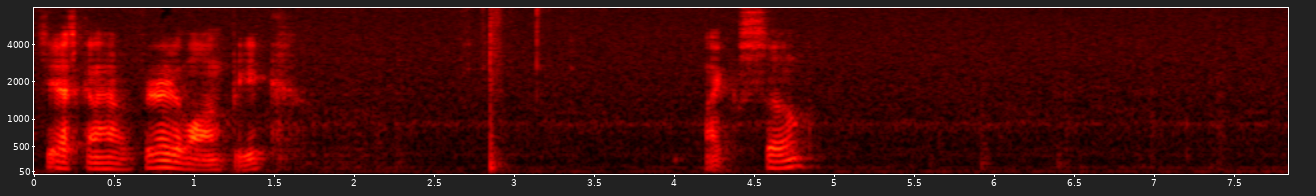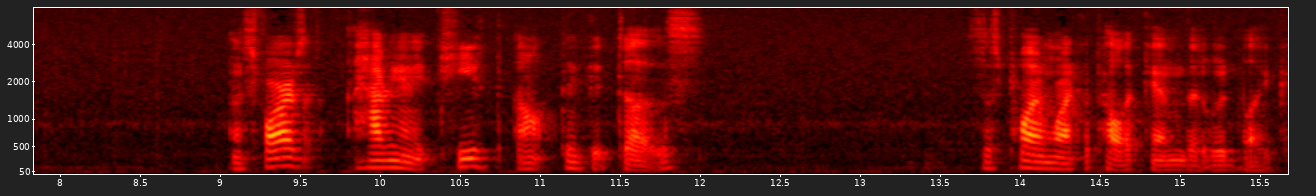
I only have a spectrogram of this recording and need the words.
So yeah, it's going to have a very long beak. Like so. As far as having any teeth, I don't think it does. This is probably more like a pelican that would like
